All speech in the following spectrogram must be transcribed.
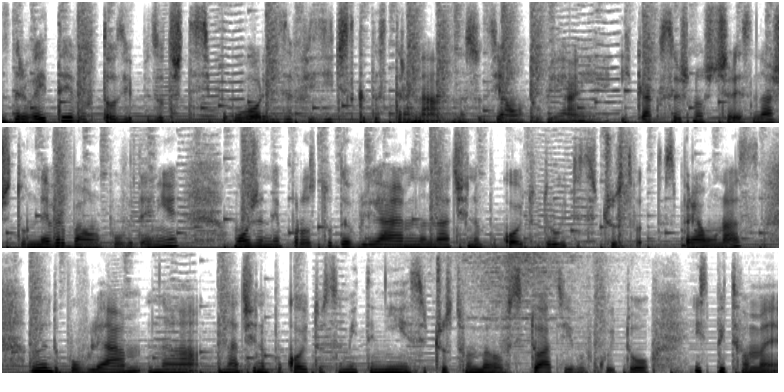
Здравейте! В този епизод ще си поговорим за физическата страна на социалното влияние и как всъщност чрез нашето невербално поведение може не просто да влияем на начина по който другите се чувстват спрямо нас, но и да повлияем на начина по който самите ние се чувстваме в ситуации, в които изпитваме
